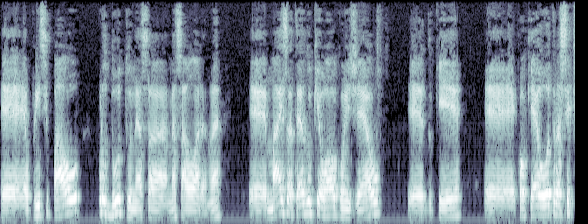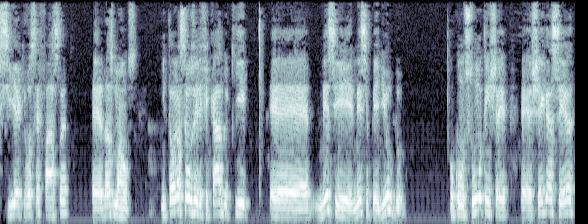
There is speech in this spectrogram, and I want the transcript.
é, é o principal produto nessa, nessa hora, né? É, mais até do que o álcool em gel é, do que é, qualquer outra asepsia que você faça é, das mãos. Então, nós temos verificado que é, nesse, nesse período, o consumo tem, é, chega a ser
